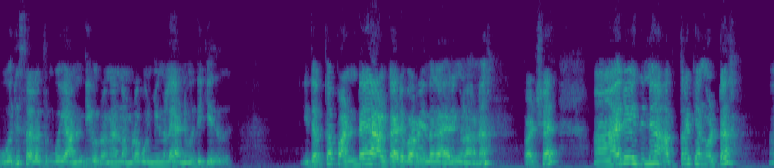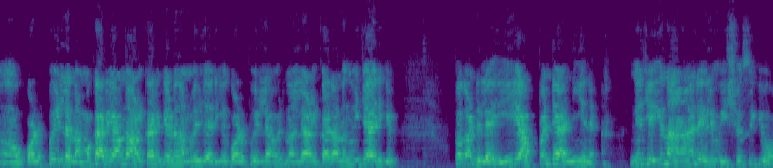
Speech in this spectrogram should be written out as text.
ഒരു സ്ഥലത്തും പോയി അന്തി ഉറങ്ങാൻ നമ്മുടെ കുഞ്ഞുങ്ങളെ അനുവദിക്കരുത്. ഇതൊക്കെ പണ്ടേ ആൾക്കാർ പറയുന്ന കാര്യങ്ങളാണ്. പക്ഷെ ആരും ഇതിന് അത്രയ്ക്ക് അങ്ങോട്ട് ആ, കുഴപ്പമില്ല. നമുക്കറിയാവുന്ന ആൾക്കാരൊക്കെയാണ് നമ്മൾ വിചാരിക്കുക കുഴപ്പമില്ല അവർ നല്ല ആൾക്കാരാണെന്ന് വിചാരിക്കും. ഇപ്പൊ കണ്ടില്ലേ ഈ അപ്പന്റെ അനിയന് ഇങ്ങനെ ചെയ്യുന്ന ആരേലും വിശ്വസിക്കുവോ?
